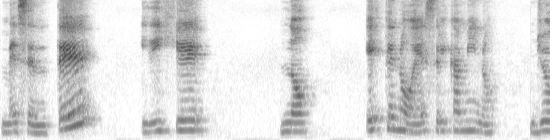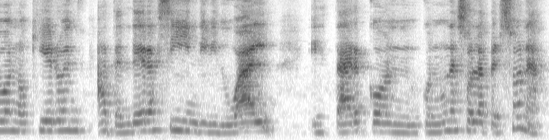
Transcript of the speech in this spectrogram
me senté y dije, no, este no es el camino. Yo no quiero atender así individual, estar con, una sola persona.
